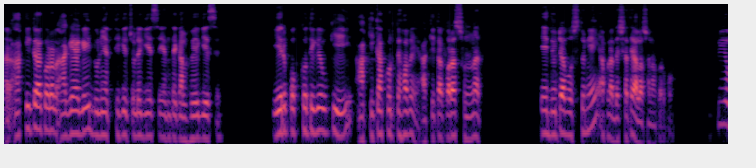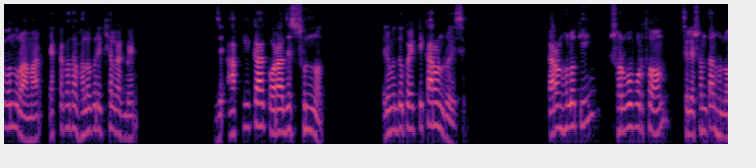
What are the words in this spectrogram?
আর আকিকা করার আগে আগেই দুনিয়ার থেকে চলে গিয়েছে এন্তেকাল হয়ে গিয়েছে। এর পক্ষ থেকেও কি আকিকা করতে হবে? আকিকা করা সুন্নাত? এই দুইটা বস্তু নিয়েই আপনাদের সাথে আলোচনা করব। প্রিয় বন্ধুরা আমার, একটা কথা ভালো করে খেয়াল রাখবেন। যে আকিকা করা যে সুন্নত, এর মধ্যে কয়েকটি কারণ রয়েছে। কারণ হলো কি? সর্বপ্রথম ছেলে সন্তান হলো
